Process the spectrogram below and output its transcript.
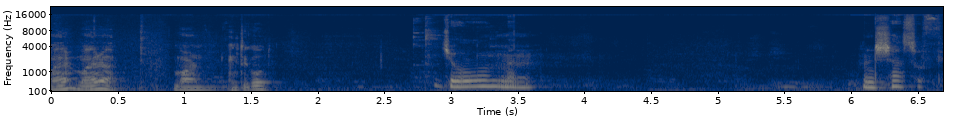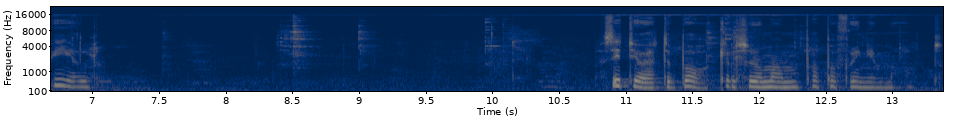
Vad är, vad är det? Var den inte god? Jo, men... Men det känns så fel. Här sitter jag och äter bakelser och mamma och pappa får ingen mat.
